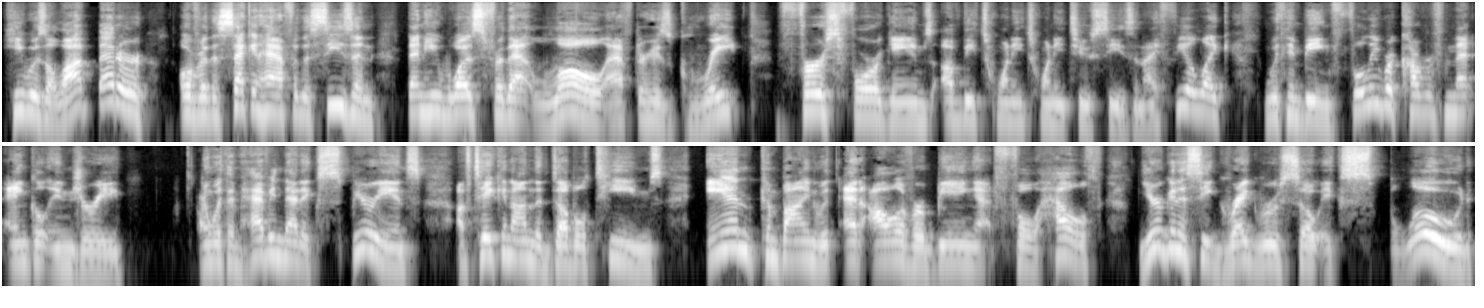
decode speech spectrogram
he was a lot better over the second half of the season than he was for that lull after his great first four games of the 2022 season. I feel like with him being fully recovered from that ankle injury, and with him having that experience of taking on the double teams and combined with Ed Oliver being at full health, you're going to see Greg Rousseau explode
